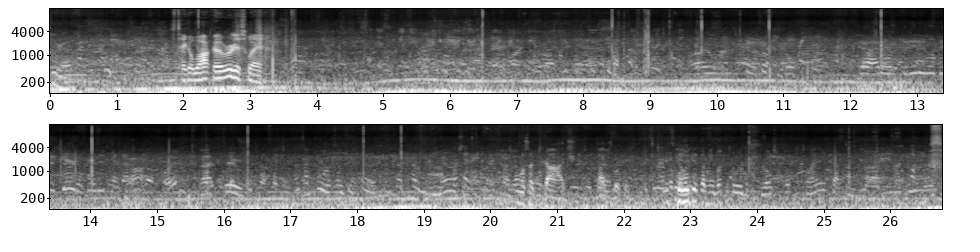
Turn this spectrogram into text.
cool. Let's take a walk over this way. I don't want to put any little bit of dirt up where these are That too. almost like Dodge. Dodge looking. If you look at, I mean, look at the way the strokes look.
